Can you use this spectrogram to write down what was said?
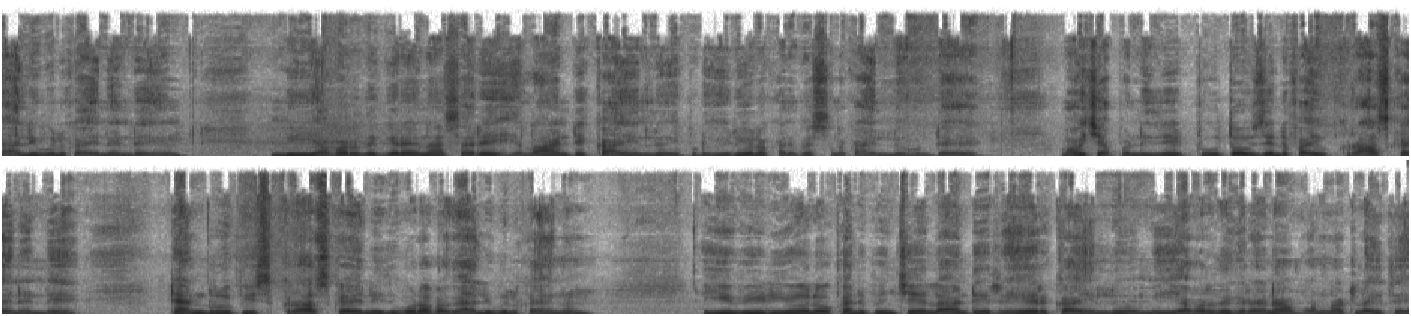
వాల్యుబుల్ కాయిన్ అండి. మీ ఎవరి దగ్గరైనా సరే ఎలాంటి కాయిన్లు ఇప్పుడు వీడియోలో కనిపిస్తున్న కాయిన్లు ఉంటే మాకు చెప్పండి. ఇది two thousand five cross coin అండి. Ten rupees cross coin. ఇది కూడా ఒక వాల్యుబుల్ కాయిన్. ఈ వీడియోలో కనిపించే లాంటి రేర్ కాయిన్లు మీ ఎవరి దగ్గరైనా ఉన్నట్లయితే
